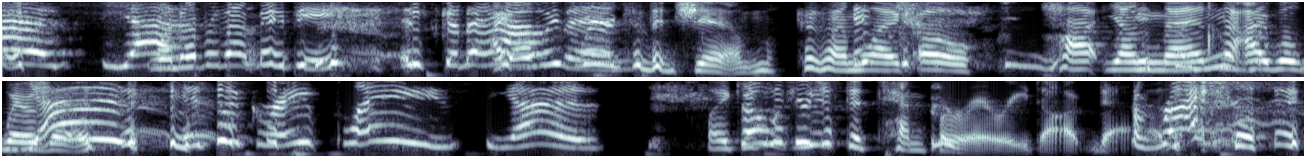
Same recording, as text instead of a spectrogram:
Yes, yes. Whenever that may be. It's going to happen. I always wear it to the gym because I'm it's, like, oh, hot young men, a, I will wear yes, this. it's a great place. Yes. Like so even if you're you, just a temporary dog dad. Right.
